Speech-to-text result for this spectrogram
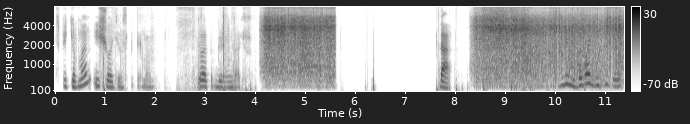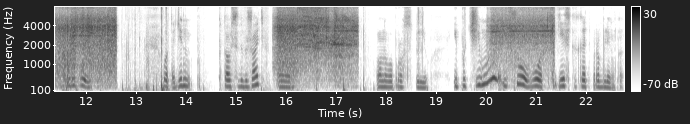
спикермен и еще один спикермен. Давай подбежим дальше. Да. Блин, давай беги за рукой. Вот, один пытался добежать, э, он его просто спилил. И почему еще вот есть какая-то проблемка?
